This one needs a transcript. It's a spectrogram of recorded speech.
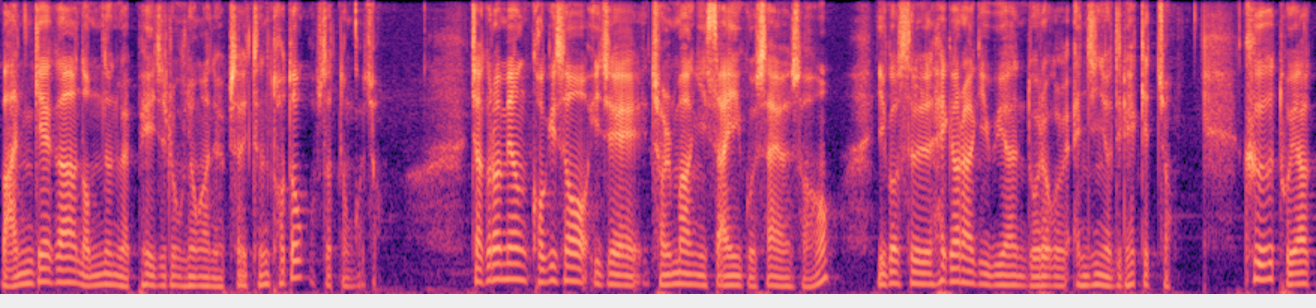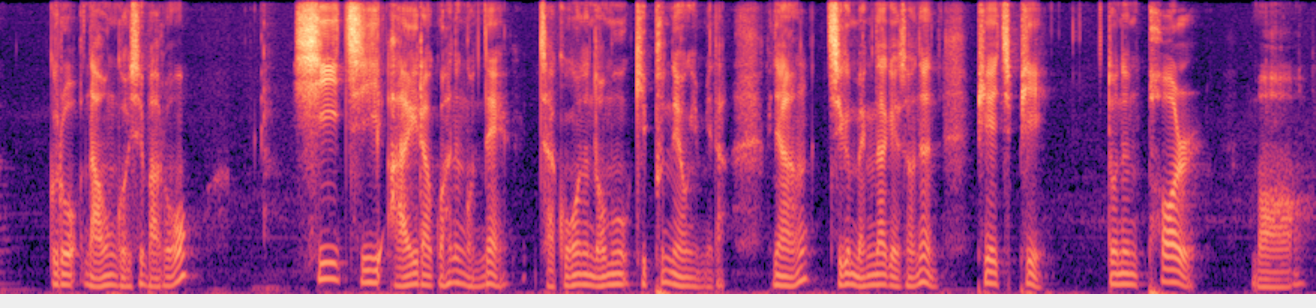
만 개가 넘는 웹페이지를 운영하는 웹사이트는 더더욱 없었던 거죠. 자 그러면 거기서 이제 절망이 쌓이고 쌓여서 이것을 해결하기 위한 노력을 엔지니어들이 했겠죠. 그 도약으로 나온 것이 바로 CGI라고 하는 건데 자, 그거는 너무 깊은 내용입니다. 그냥 지금 맥락에서는 PHP 또는 Perl, 뭐,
